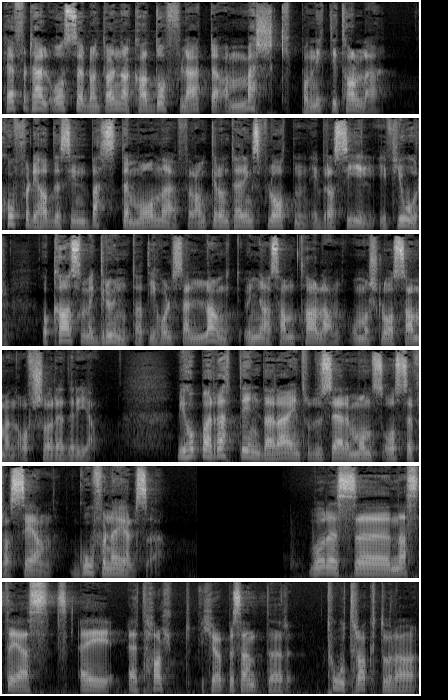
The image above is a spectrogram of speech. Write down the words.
Her forteller Aase bl.a. hva Doff lærte av Mersk på 90-tallet, hvorfor de hadde sin beste måned for ankerhåndteringsflåten i Brasil i fjor, og hva som er grunnen til at de holder seg langt unna samtalene om å slå sammen offshorerederier. Vi hopper rett inn der jeg introduserer Mons Aase fra scenen. God fornøyelse. Vår eh, neste gjest eier et halvt kjøpesenter, to traktorer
